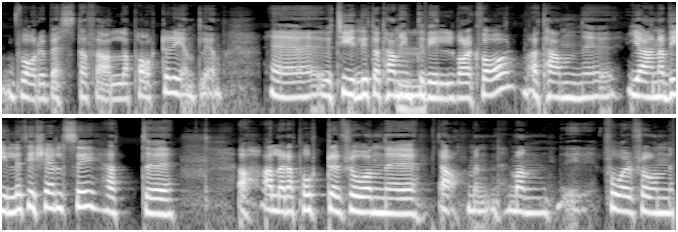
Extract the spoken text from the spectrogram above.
var det bästa för alla parter egentligen. Eh, det är tydligt att han mm. inte vill vara kvar, att han eh, gärna ville till Chelsea, att eh, ja, alla rapporter från, eh, ja, men man får från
